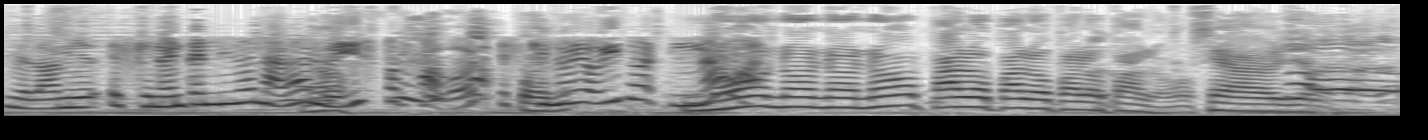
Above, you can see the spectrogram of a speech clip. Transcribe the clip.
Me da miedo. Es que no he entendido nada, No. Luis, por favor. Es Pues que no he oído nada. No, no, no, no, palo, palo, palo, palo. O sea, yo...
